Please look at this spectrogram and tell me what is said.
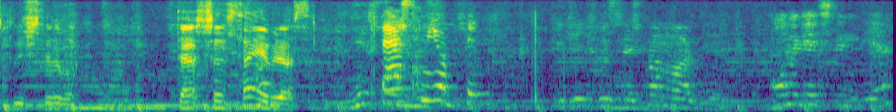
Uğraştığın işlere bak. Ders çalışsan ya biraz. Ders mi yok benim? Onu geçtin diye.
